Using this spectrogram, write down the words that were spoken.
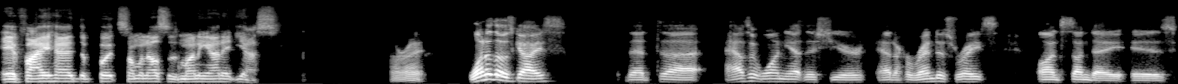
If I had to put someone else's money on it, yes. All right. One of those guys that uh, hasn't won yet this year, had a horrendous race on Sunday is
